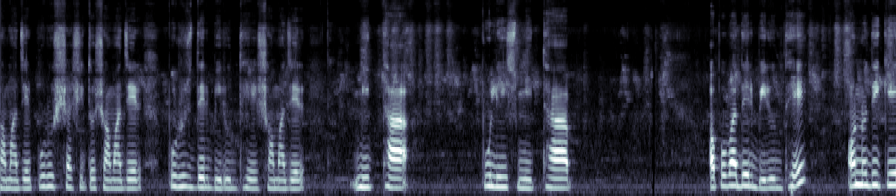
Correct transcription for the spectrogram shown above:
সমাজের পুরুষ শাসিত সমাজের পুরুষদের বিরুদ্ধে সমাজের মিথ্যা, পুলিশ মিথ্যা অপবাদের বিরুদ্ধে। অন্যদিকে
